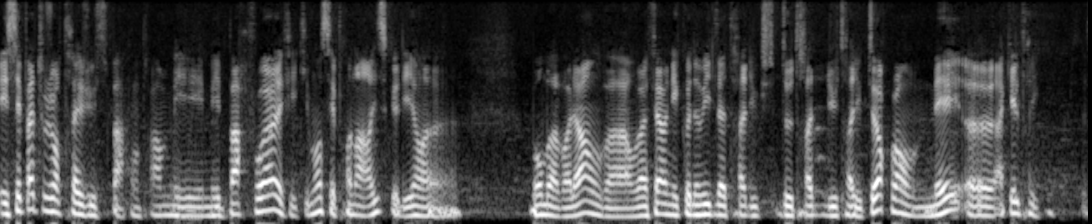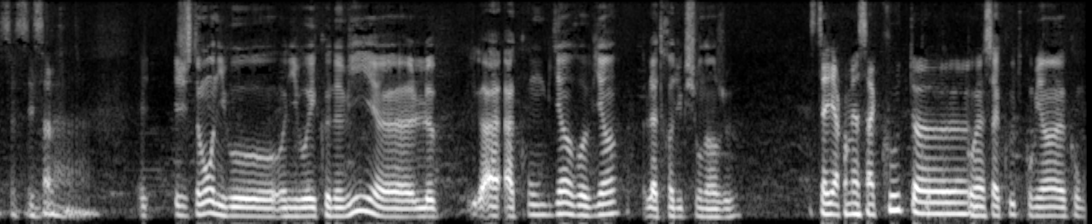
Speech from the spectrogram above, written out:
Et c'est pas toujours très juste par contre. hein. mais mais parfois effectivement c'est prendre un risque de dire euh, bon bah voilà on va on va faire une économie de la traduction de trad- du traducteur quoi. Mais euh, à quel prix. C'est ça. la- Et justement, au niveau, au niveau économie, euh, le, à, à combien revient la traduction d'un jeu? C'est-à-dire combien ça coûte. euh, Combien ça coûte Combien, com-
